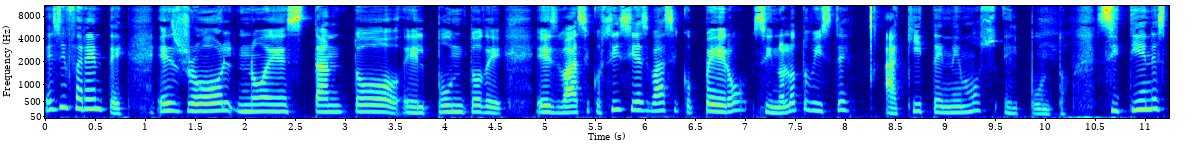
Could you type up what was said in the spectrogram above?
Es diferente, es rol, no es tanto el punto de es básico, sí, sí es básico, pero si no lo tuviste, aquí tenemos el punto. Si tienes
